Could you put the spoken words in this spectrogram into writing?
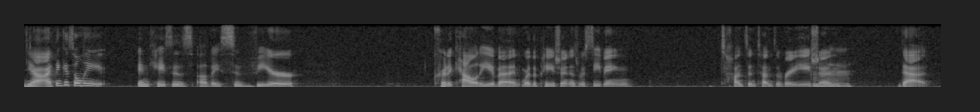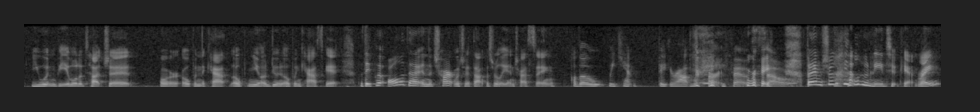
Yeah, I think it's only in cases of a severe criticality event where the patient is receiving tons and tons of radiation mm-hmm. that you wouldn't be able to touch it or open the cat open you know do an open casket but they put all of that in the chart which i thought was really interesting Although we can't figure out the chart, though. right So but i'm sure the people who need to can right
